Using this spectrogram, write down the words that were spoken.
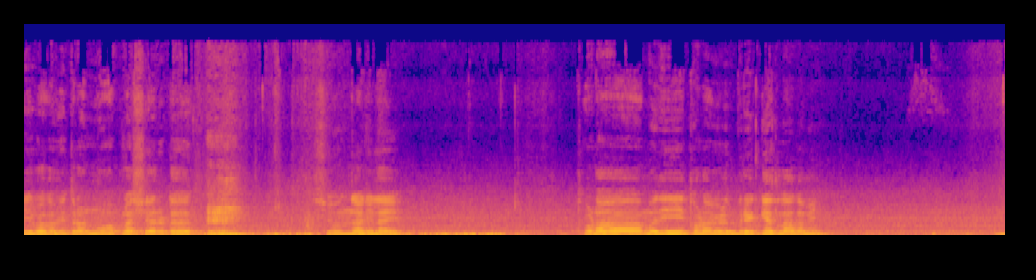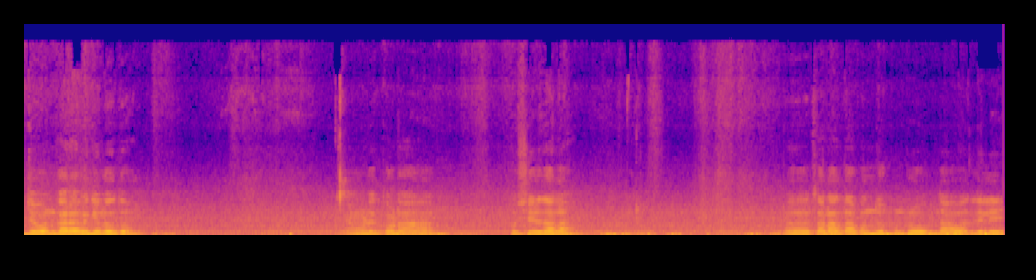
हे बघा मित्रांनो आपला शर्ट शिवून झालेला आहे. थोडा मध्ये थोडा वेळ ब्रेक घेतला होता मी. जेवण करायला गेलो होतो. त्यामुळे थोडा उशीर झाला. तर चला आता आपण झोपून राहू. दहा वाजलेले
